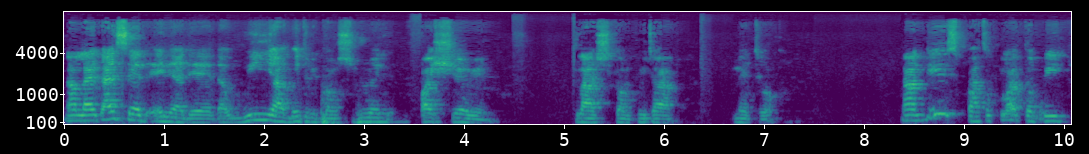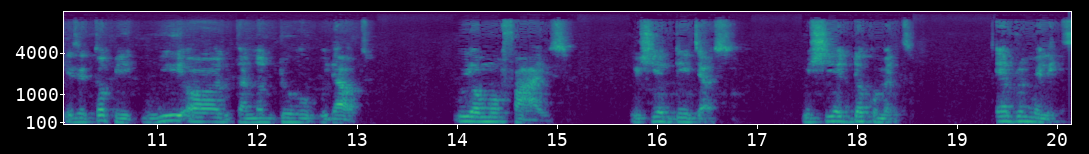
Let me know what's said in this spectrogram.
Now, like I said earlier there, that we are going to be considering file sharing slash computer network. Now, this particular topic is a topic we all cannot do without. We all move files, we share data, we share documents every minute,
